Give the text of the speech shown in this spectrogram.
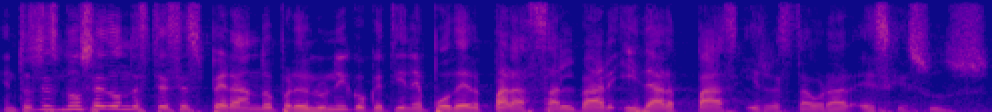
Entonces no sé dónde estés esperando, pero el único que tiene poder para salvar y dar paz y restaurar es Jesús.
